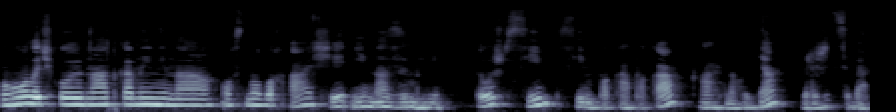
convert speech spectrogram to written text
голочкою на тканині на основах, а ще і на землі. Тож всім, всім пока-пока. Гарного дня, бережіть себе.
